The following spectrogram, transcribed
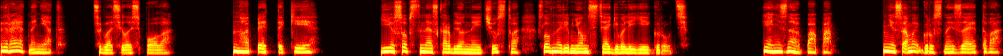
«Вероятно, нет», — согласилась Пола. «Но опять-таки...» Ее собственные оскорбленные чувства словно ремнем стягивали ей грудь. «Я не знаю, папа. Мне самой грустно из-за этого»,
